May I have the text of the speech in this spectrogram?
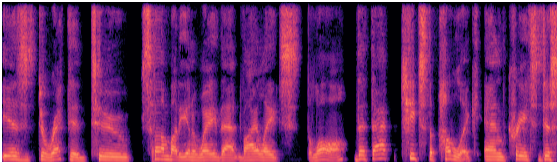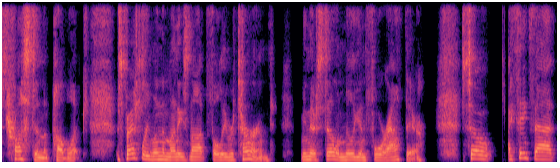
is directed to somebody in a way that violates the law, that that cheats the public and creates distrust in the public, especially when the money's not fully returned. I mean, there's still a million four out there. So I think that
